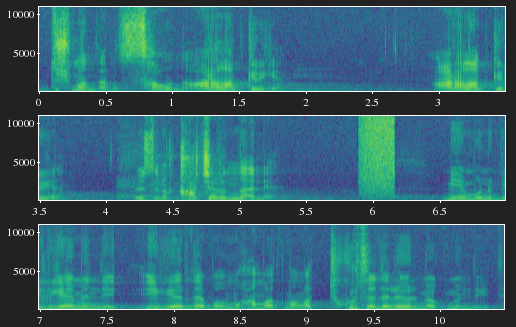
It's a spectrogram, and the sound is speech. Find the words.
душмандардын сабын аралап кирген аралап кирген өзүнүн качырында эле мен буну билгенмин дейт эгерде бул мухаммад мага түкүрсө деле өлмөкмүн дейт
